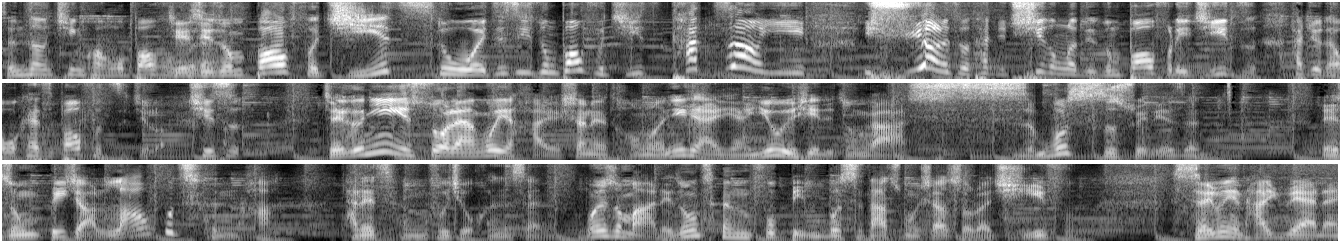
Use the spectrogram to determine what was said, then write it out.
正常情况我保护这是一种保护机制。对，这是一种保护机制。他只要一一需要的时候，他就启动了这种保护的机制。他觉得我开始保护自己了。其实。这个你一说呢，我一下就想得通了。你看，像有一些那种啊四五十岁的人，那种比较老成哈，他的城府就很深。我跟你说嘛，那种城府并不是他从小受了欺负，是因为他原来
